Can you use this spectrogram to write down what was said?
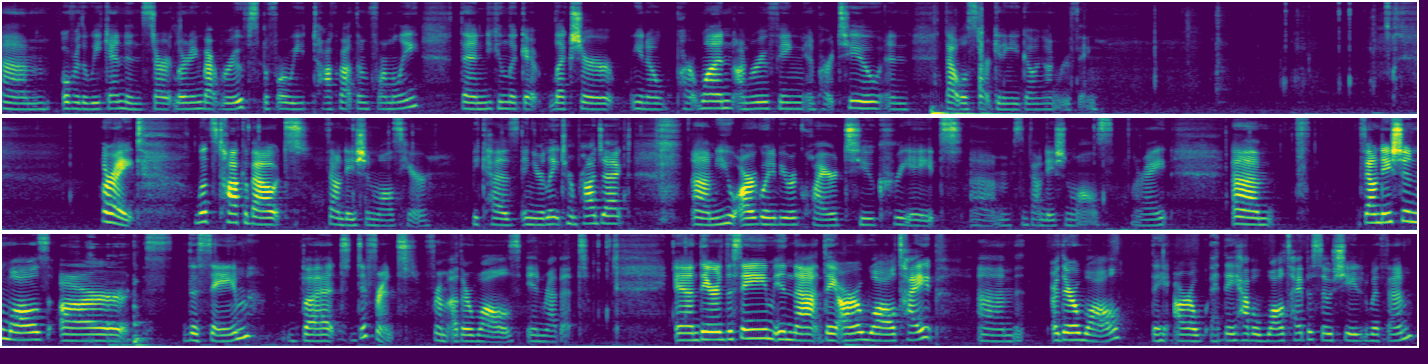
um, over the weekend and start learning about roofs before we talk about them formally, then you can look at lecture, you know, part one on roofing and part two, and that will start getting you going on roofing. All right, let's talk about foundation walls here because in your late term project, um, you are going to be required to create um, some foundation walls. All right. Um, foundation walls are the same but different from other walls in Revit. And they're the same in that they are a wall type, um, or they're a wall. They are a, they have a wall type associated with them.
